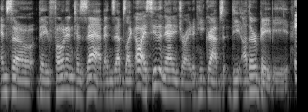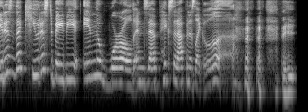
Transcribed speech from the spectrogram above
And so they phone into Zeb, and Zeb's like, Oh, I see the nanny droid. And he grabs the other baby. It is the cutest baby in the world, and Zeb picks it up and is like, ugh. He,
